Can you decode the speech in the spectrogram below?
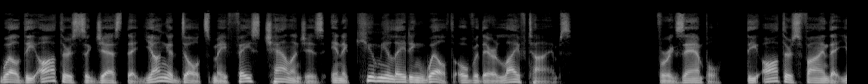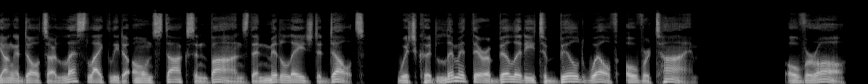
Well, the authors suggest that young adults may face challenges in accumulating wealth over their lifetimes. For example, the authors find that young adults are less likely to own stocks and bonds than middle-aged adults, which could limit their ability to build wealth over time. Overall,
